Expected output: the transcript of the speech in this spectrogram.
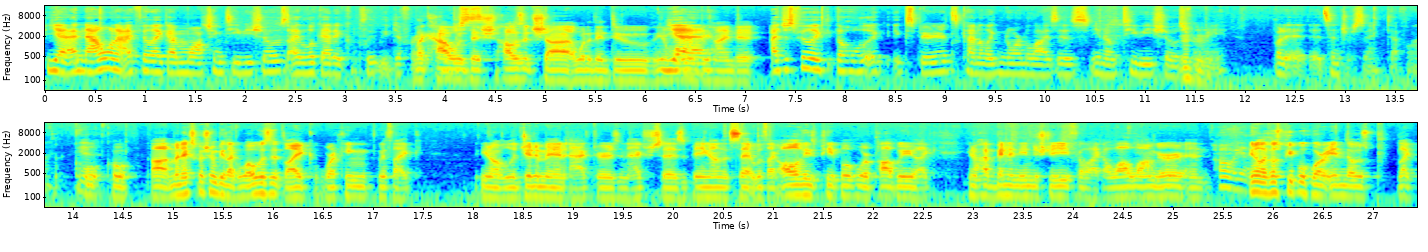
yeah and now when i feel like i'm watching tv shows i look at it completely different Like how was this? How is it shot? What did they do? You know, what Yeah. went behind it? i just feel like the whole experience kind of like normalizes you know tv shows for Mhm. me but it, it's interesting definitely Cool, cool. Uh, my next question would be like, what was it like working with like, you know, legitimate actors and actresses, being on the set with like all these people who are probably like, you know, have been in the industry for like a lot longer, and oh yeah you know, like those people who are in those like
